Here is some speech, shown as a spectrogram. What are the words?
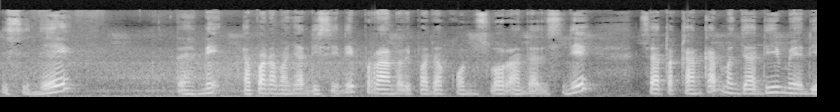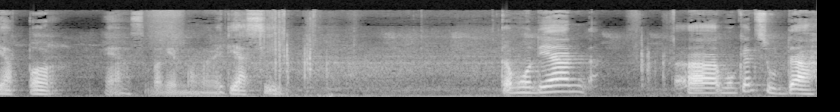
di sini teknik apa namanya di sini peran daripada konselor ada di sini saya tekankan menjadi mediator ya sebagai memediasi Kemudian uh, mungkin sudah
